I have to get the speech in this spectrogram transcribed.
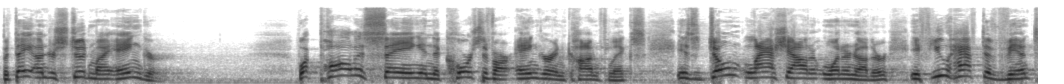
but they understood my anger. What Paul is saying in the course of our anger and conflicts is don't lash out at one another. If you have to vent,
